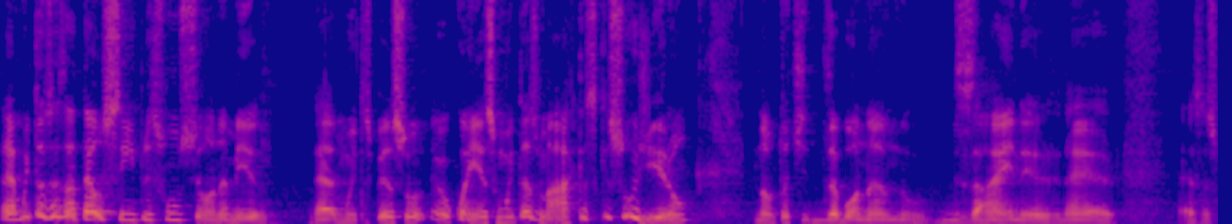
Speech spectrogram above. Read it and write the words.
É, muitas vezes até o simples funciona mesmo. Né? Muitas pessoas, eu conheço muitas marcas que surgiram não estou te desabonando designers, né, essas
